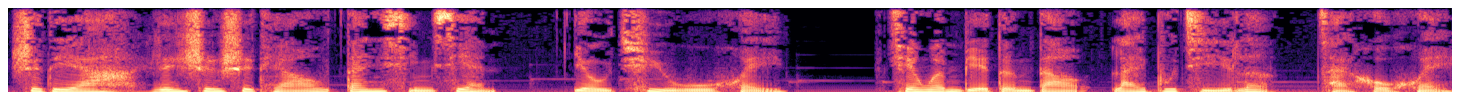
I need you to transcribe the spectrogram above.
是的呀，人生是条单行线，有去无回，千万别等到来不及了才后悔。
